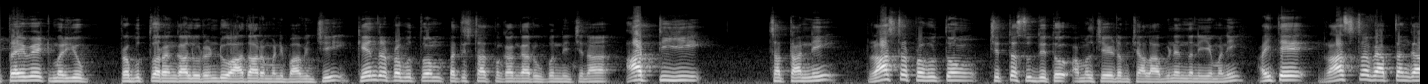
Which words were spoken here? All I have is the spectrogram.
ప్రైవేట్ మరియు ప్రభుత్వ రంగాలు రెండు ఆధారమని భావించి కేంద్ర ప్రభుత్వం ప్రతిష్టాత్మకంగా రూపొందించిన ఆర్టీఈ చట్టాన్ని రాష్ట్ర ప్రభుత్వం చిత్తశుద్ధితో అమలు చేయడం చాలా అభినందనీయమని అయితే రాష్ట్ర వ్యాప్తంగా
